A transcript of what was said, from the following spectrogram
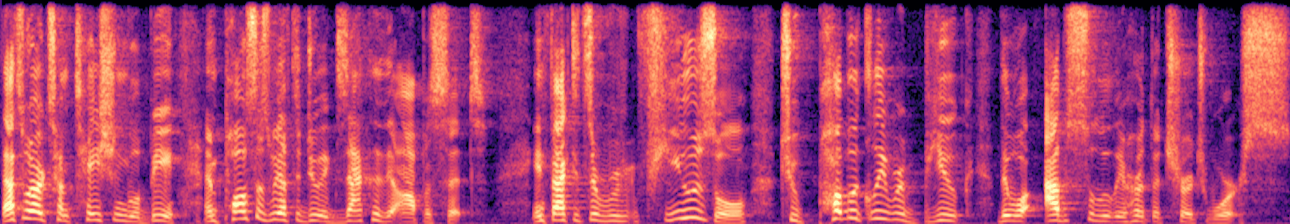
That's what our temptation will be. And Paul says we have to do exactly the opposite. In fact, it's a refusal to publicly rebuke that will absolutely hurt the church worse.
